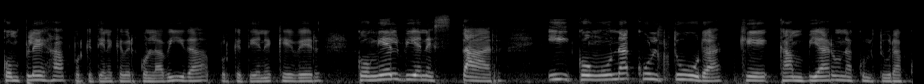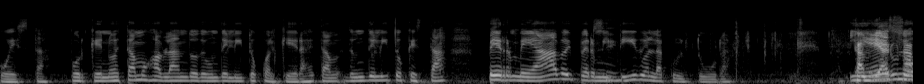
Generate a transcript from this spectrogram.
compleja, porque tiene que ver con la vida, porque tiene que ver con el bienestar y con una cultura que cambiar una cultura cuesta, porque no estamos hablando de un delito cualquiera, de un delito que está permeado y permitido en la cultura. cambiar, una,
